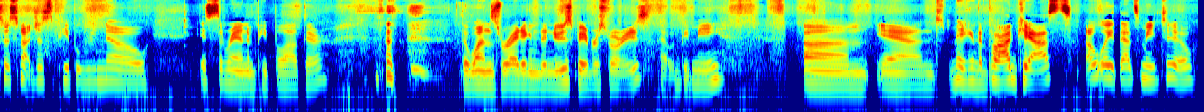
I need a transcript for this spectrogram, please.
so it's not just the people we know, it's the random people out there. the ones writing the newspaper stories, that would be me. Um, and making the podcasts. Oh, wait, that's me too.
